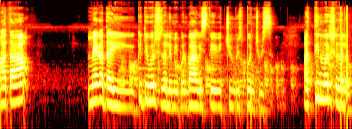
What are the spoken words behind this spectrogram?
आता मेघाताई किती वर्ष झाले मी पण? बावीस तेवीस चोवीस पंचवीस. आज तीन वर्ष झालं.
